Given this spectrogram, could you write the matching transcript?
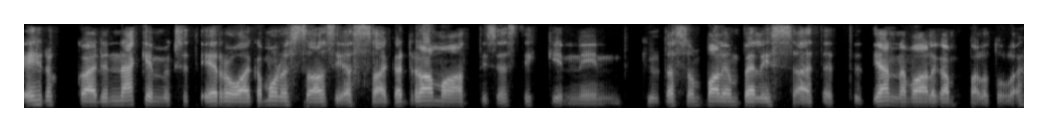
ehdokkaiden näkemykset eroavat aika monessa asiassa aika dramaattisestikin, niin kyllä tässä on paljon pelissä, että, että, jännä vaalikamppailu tulee.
